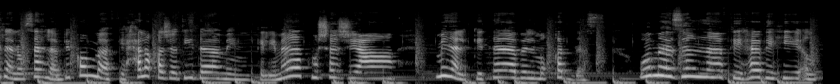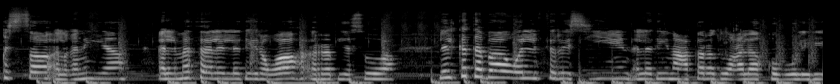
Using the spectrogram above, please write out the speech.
أهلا وسهلا بكم في حلقة جديدة من كلمات مشجعة من الكتاب المقدس. وما زلنا في هذه القصة الغنية المثل الذي رواه الرب يسوع للكتبة والفريسيين الذين اعترضوا على قبوله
